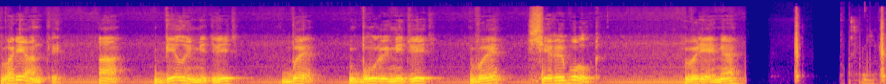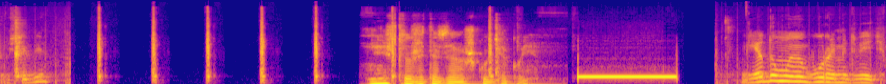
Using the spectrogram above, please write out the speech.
Варианты. А. Белый медведь. Б. Бурый медведь. В. Серый волк. Время. Ничего себе. Ну и что же это за шкуль такой? Я думаю, бурый медведь.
